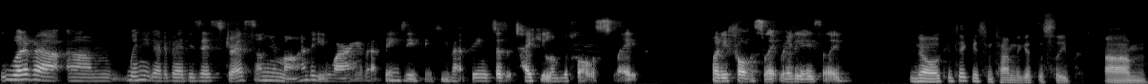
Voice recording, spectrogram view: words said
What about um, when you go to bed? Is there stress on your mind? Are you worrying about things? Are you thinking about things? Does it take you long to fall asleep? Or do you fall asleep really easily? No, it can take me some time to get to sleep. Um,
